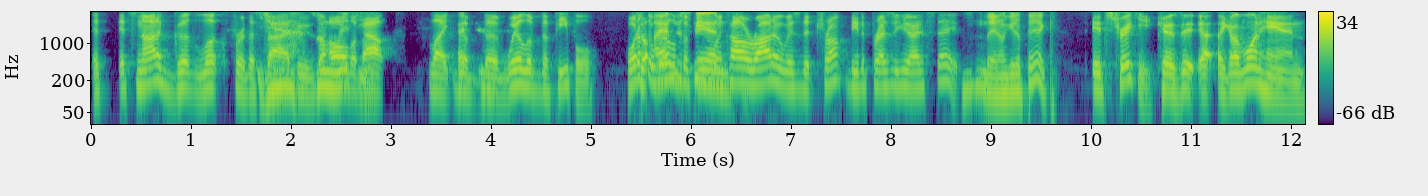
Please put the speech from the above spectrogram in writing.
it it's not a good look for the side Yeah, who's I'm all with you. about like the, the will of the people. What So if the will of the people in Colorado is that Trump be the president of the United States? They don't get a pick. it's tricky because it uh, like on one hand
